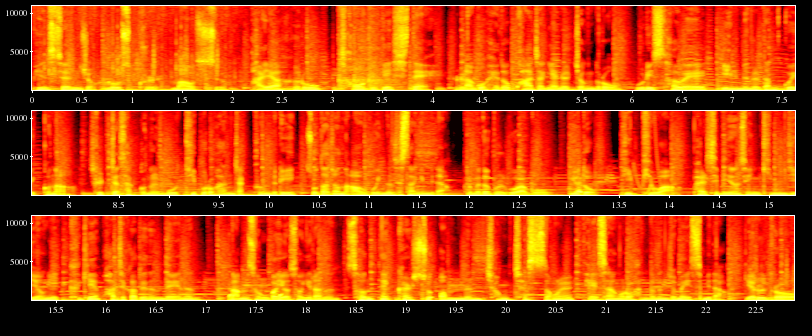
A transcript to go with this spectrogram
빈센조, 로스쿨, 마우스, 바야흐로 저격의 시대라고 해도 과장이 아닐 정도로 우리 사회에 일면을 담고 있거나 실제 사건을 모티브로 한 작품들이 쏟아져 나오고 있는 세상입니다. 그럼에도 불구하고 유독 DP와 82년생 김지영이 크게 화제가 되는 데에는 남성과 여성이라는 선택할 수 없는 정체성을 대 상으로 한다는 점에 있습니다. 예를 들어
